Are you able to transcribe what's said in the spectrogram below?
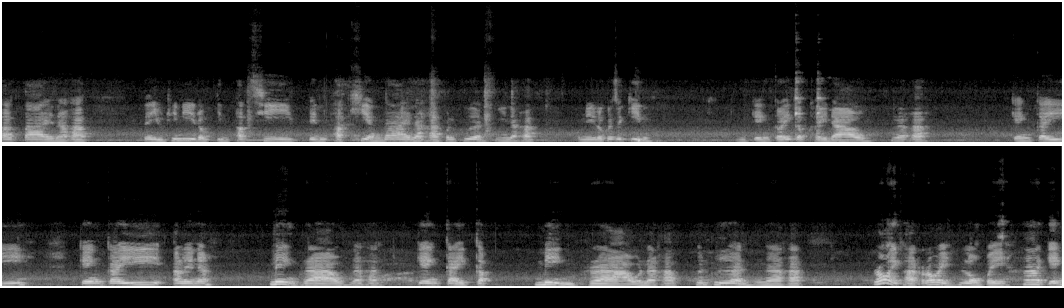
ภาคใต้นะคะ แต่อยู่ที่นี่เรากินผักชีเป็นผักเคียงได้นะคะเพื่อนๆนี่นะคะ วันนี้เราก็จะกินกินแกงไก่กับไข่ดาวนะคะ แกงไก่แกงไก่อะไรนะ เม่งพราวนะคะ แกงไก่กับเม่งพราวนะคะ เพื่อนๆนะคะ ร้อยค่ะร้อยลงไปห้าแกง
